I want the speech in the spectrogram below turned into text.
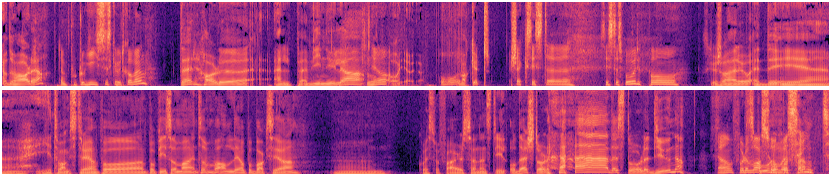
ja, du har det, ja? Den portugisiske utgaven. Der har du LP-vinyl, ja. Ja, Oi, oi, oi. og Vakkert. sjekk siste, siste spor på Skal vi se, her er jo Eddie i, i tvangstrøya på, på Peace of Mind som vanlig, og på baksida uh, Quest for Fire, Sun and Steel. Og der står det Der står det Dune, ja! Ja, for det var Spor såpass sent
